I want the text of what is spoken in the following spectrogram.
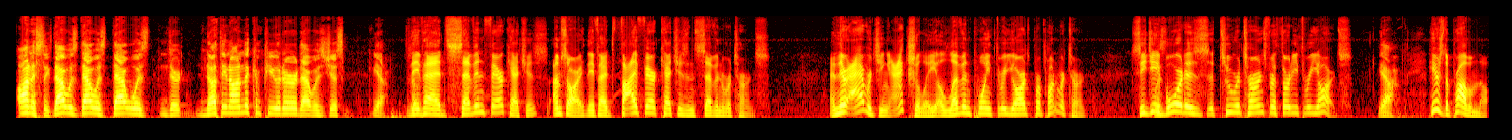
Honestly, that was that was that was there nothing on the computer. That was just yeah. They've had seven fair catches. I'm sorry, they've had five fair catches and seven returns. And they're averaging actually 11.3 yards per punt return. CJ Board is uh, two returns for 33 yards. Yeah. Here's the problem, though.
